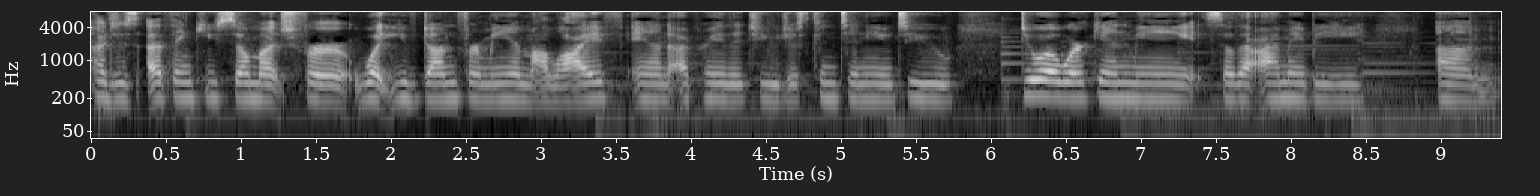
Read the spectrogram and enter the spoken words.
I just I thank you so much for what you've done for me in my life, and I pray that you just continue to do a work in me so that I may be um,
